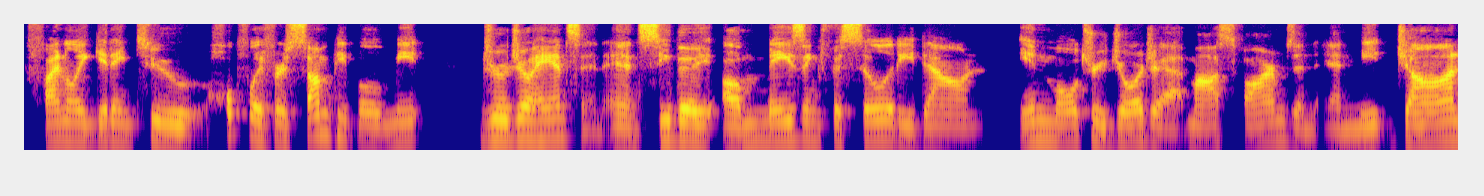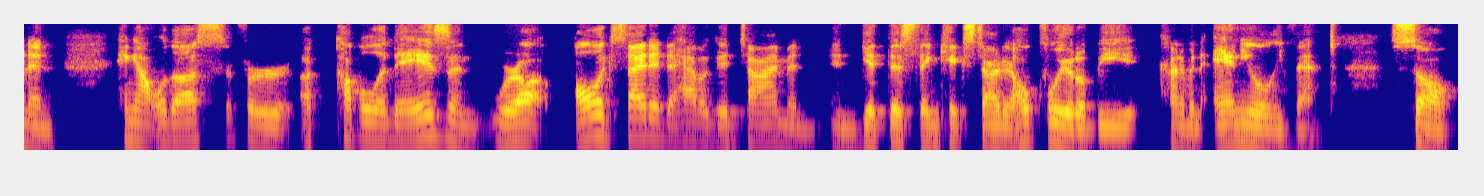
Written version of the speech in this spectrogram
finally getting to hopefully for some people meet Drew Johansen and see the amazing facility down in Moultrie, Georgia at Moss Farms and, and meet John and hang out with us for a couple of days. And we're all, all excited to have a good time and, and get this thing kickstarted. Hopefully it'll be kind of an annual event. So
